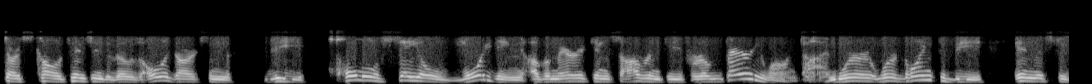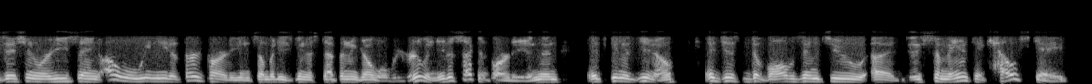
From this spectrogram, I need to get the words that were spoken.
starts to call attention to those oligarchs and the wholesale voiding of American sovereignty for a very long time. We're we're going to be in this position where he's saying, "Oh, well, we need a third party," and somebody's going to step in and go, "Well, we really need a second party," and then it's going to, you know, it just devolves into a, a semantic hellscape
